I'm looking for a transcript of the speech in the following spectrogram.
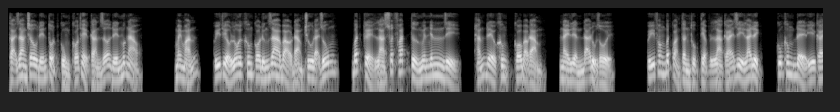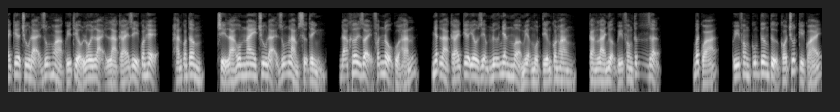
tại giang châu đến tột cùng có thể cản rỡ đến mức nào. May mắn, quý thiểu lôi không có đứng ra bảo đảm chu đại dũng, bất kể là xuất phát từ nguyên nhân gì, hắn đều không có bảo đảm, này liền đã đủ rồi. Quý phong bất quản tần thục tiệp là cái gì lai lịch, cũng không để ý cái kia chu đại dũng hòa quý thiểu lôi lại là cái gì quan hệ, hắn quan tâm chỉ là hôm nay chu đại dũng làm sự tình, đã khơi dậy phẫn nộ của hắn, nhất là cái kia yêu diệm nữ nhân mở miệng một tiếng con hoang, càng là nhượng quý phong tức giận. Bất quá, quý phong cũng tương tự có chút kỳ quái,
